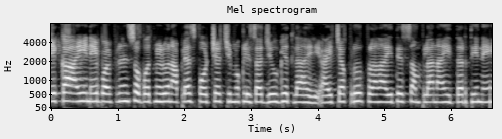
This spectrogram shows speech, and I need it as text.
एका आईने बॉयफ्रेंड सोबत मिळून आपल्याच पोटच्या चिमुकलीचा जीव घेतला आहे. आईच्या क्रूरपणा इथेच संपला नाही तर तिने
